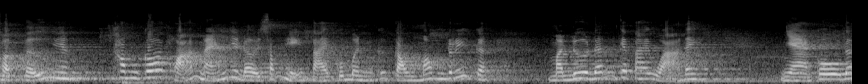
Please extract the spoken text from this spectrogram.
phật tử nha không có thỏa mãn với đời sống hiện tại của mình, cứ cầu mong riết à mà đưa đến cái tai họa đây. Nhà cô đó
